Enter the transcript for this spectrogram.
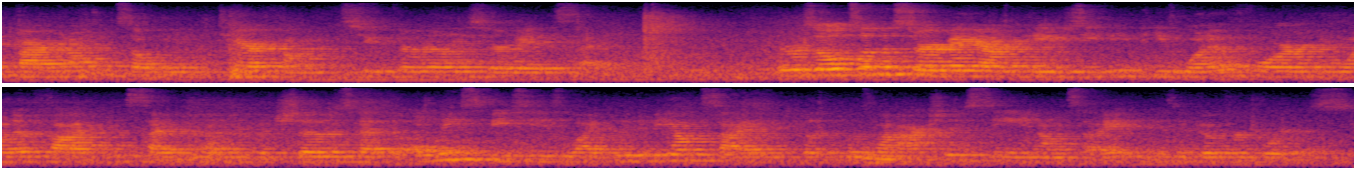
environmental consultant, Terracon, to thoroughly survey the site. The results of the survey are on page ZPP 104 and 105 of the site plan, which shows that the only species likely to be on site, but was not actually seen on site, is a gopher tortoise.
